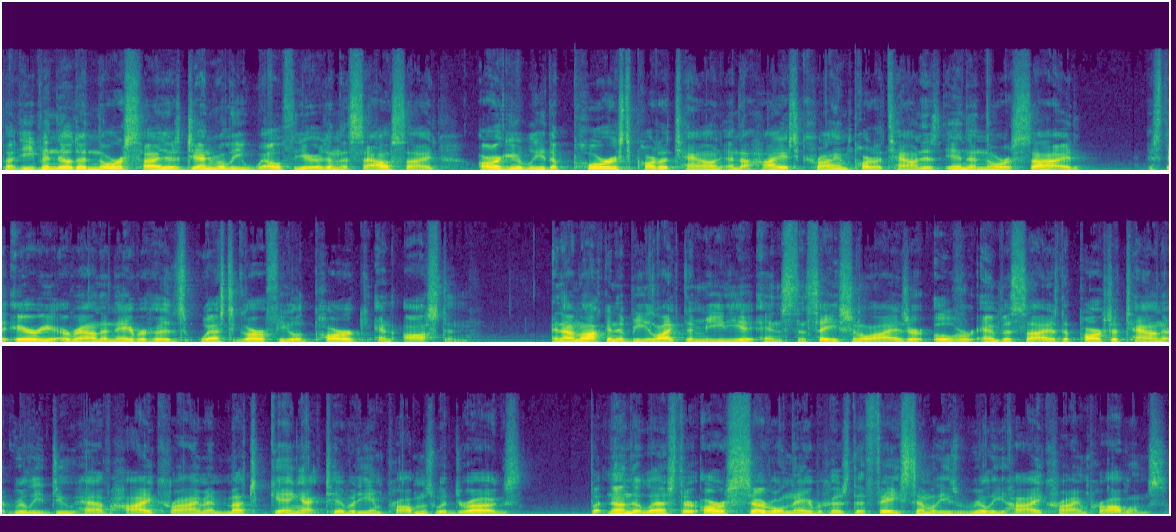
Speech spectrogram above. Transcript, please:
But even though the north side is generally wealthier than the south side, arguably the poorest part of town and the highest crime part of town is in the north side. It's the area around the neighborhoods West Garfield Park and Austin. And I'm not going to be like the media and sensationalize or overemphasize the parts of town that really do have high crime and much gang activity and problems with drugs. But nonetheless, there are several neighborhoods that face some of these really high crime problems.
